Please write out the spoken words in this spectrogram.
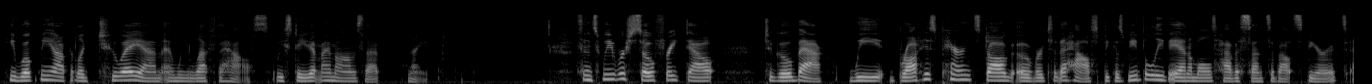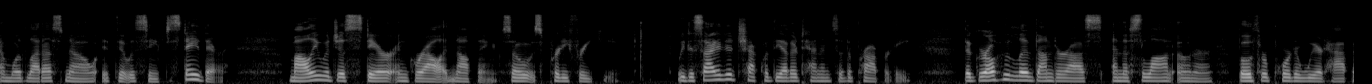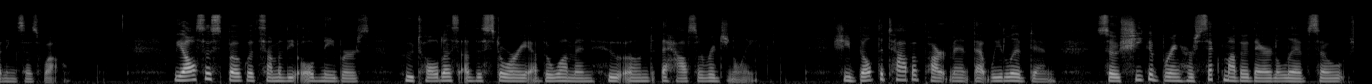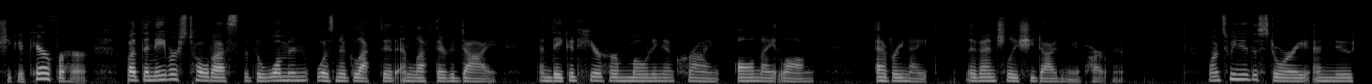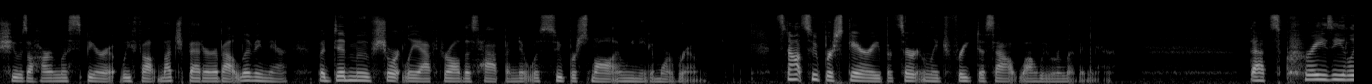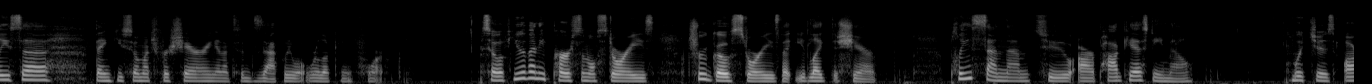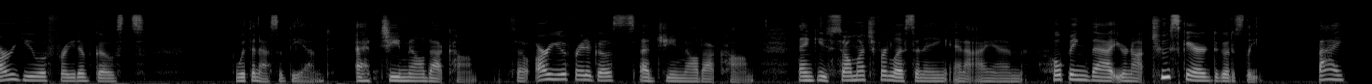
He woke me up at like 2 a.m. and we left the house. We stayed at my mom's that night. Since we were so freaked out to go back, we brought his parents' dog over to the house because we believe animals have a sense about spirits and would let us know if it was safe to stay there. Molly would just stare and growl at nothing, so it was pretty freaky. We decided to check with the other tenants of the property. The girl who lived under us and the salon owner both reported weird happenings as well. We also spoke with some of the old neighbors who told us of the story of the woman who owned the house originally. She built the top apartment that we lived in so she could bring her sick mother there to live so she could care for her. But the neighbors told us that the woman was neglected and left there to die, and they could hear her moaning and crying all night long, every night. Eventually, she died in the apartment. Once we knew the story and knew she was a harmless spirit, we felt much better about living there, but did move shortly after all this happened. It was super small and we needed more room. It's not super scary, but certainly freaked us out while we were living there. That's crazy, Lisa. Thank you so much for sharing, and that's exactly what we're looking for. So, if you have any personal stories, true ghost stories that you'd like to share, please send them to our podcast email, which is Are You Afraid of Ghosts with an S at the end at gmail.com. So, are you afraid of ghosts at gmail.com? Thank you so much for listening, and I am hoping that you're not too scared to go to sleep. Bye.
